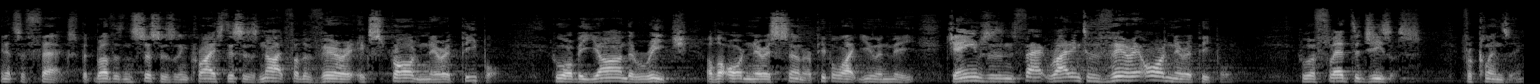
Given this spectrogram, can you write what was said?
in its effects. But, brothers and sisters in Christ, this is not for the very extraordinary people. Who are beyond the reach of the ordinary sinner, people like you and me. James is in fact writing to very ordinary people who have fled to Jesus for cleansing.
